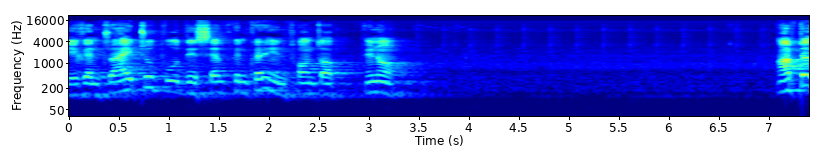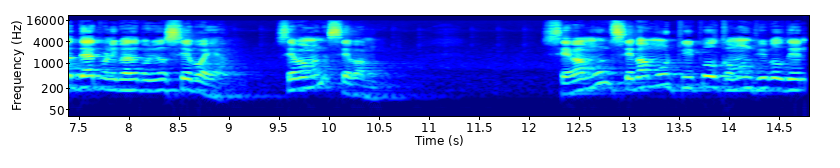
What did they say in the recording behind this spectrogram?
You can try to put this self-inquiry in front of, you know, After that, Pranipata Paripesneno, Sevaya. Seva means Seva mood. Seva mood, Seva mood people, common people, they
